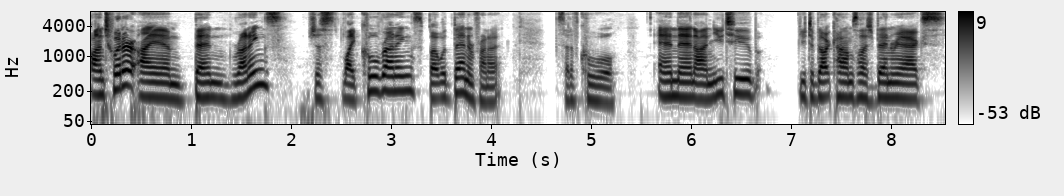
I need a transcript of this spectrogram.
On Twitter, I am Ben Runnings, just like Cool Runnings, but with Ben in front of it instead of cool. And then on YouTube, youtube.com slash Ben Reacts,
